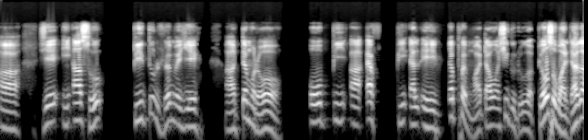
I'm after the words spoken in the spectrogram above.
အာရေအင်အားစုပြည်သူလွတ်မရေးအာတက်မတော် OPRF PLA တပ်ဖွဲ့မှာတာဝန်ရှိသူတို့ကပြောဆိုပါတယ်ဒါက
